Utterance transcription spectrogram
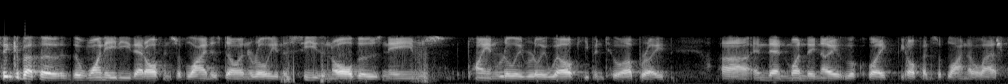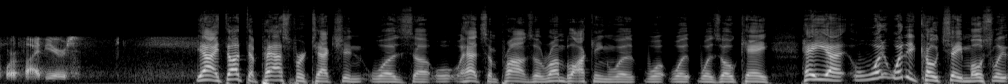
think about the the 180 that offensive line has done early in the season. All those names playing really, really well, keeping Tua upright, uh, and then Monday night looked like the offensive line of the last four or five years. Yeah, I thought the pass protection was uh, had some problems. The run blocking was was, was okay. Hey, uh, what what did coach say mostly?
